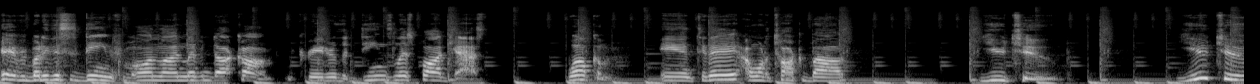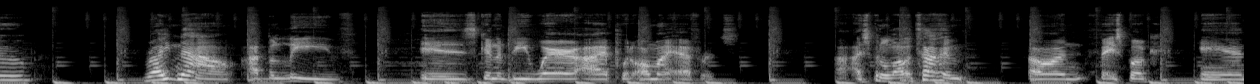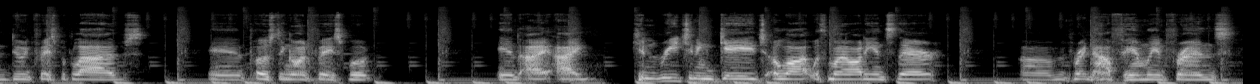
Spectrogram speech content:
Hey, everybody, this is Dean from OnlineLiving.com, the creator of the Dean's List podcast. Welcome. And today I want to talk about YouTube. YouTube, right now, I believe, is going to be where I put all my efforts. I spend a lot of time on Facebook and doing Facebook Lives and posting on Facebook and I, I can reach and engage a lot with my audience there. Um, right now, family and friends,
